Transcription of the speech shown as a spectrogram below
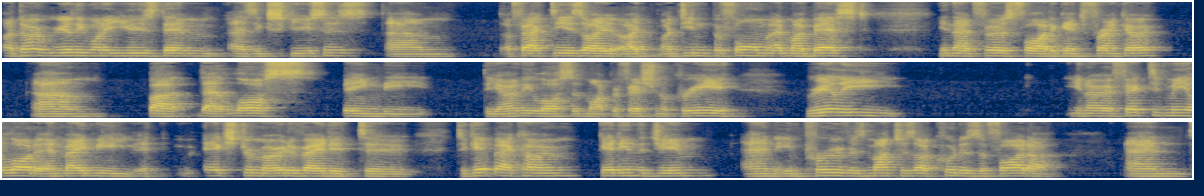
I don't really want to use them as excuses. Um, the fact is, I, I, I didn't perform at my best in that first fight against Franco, um, but that loss being the the only loss of my professional career really you know affected me a lot and made me extra motivated to to get back home get in the gym and improve as much as I could as a fighter. And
